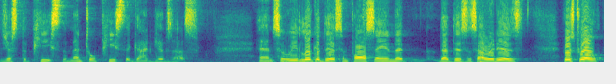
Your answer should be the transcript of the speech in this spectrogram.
just the peace, the mental peace that God gives us. And so we look at this, and Paul's saying that, that this is how it is. Verse 12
